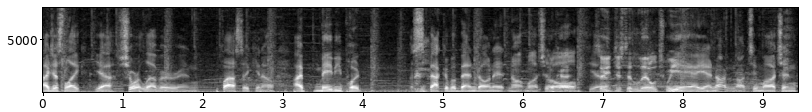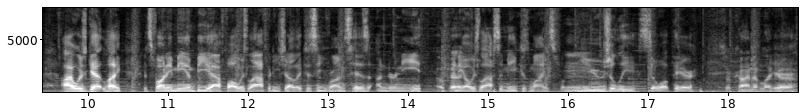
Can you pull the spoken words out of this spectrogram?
I just like yeah, short lever and classic. You know, I maybe put a speck of a bend on it, not much at all. Yeah. So you just a little tweak. Yeah, yeah, not not too much. And I always get like, it's funny, me and BF always laugh at each other because he runs his underneath, Okay. and he always laughs at me because mine's f mm. usually so up here. So kind of like Yeah.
